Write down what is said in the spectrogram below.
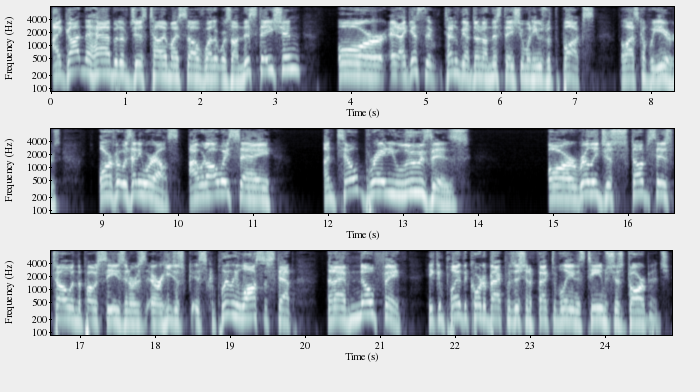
I got in the habit of just telling myself whether it was on this station or, and I guess technically I've done it on this station when he was with the Bucs the last couple of years, or if it was anywhere else. I would always say until Brady loses or really just stubs his toe in the postseason or, is, or he just is completely lost a step, then I have no faith he can play the quarterback position effectively and his team's just garbage.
